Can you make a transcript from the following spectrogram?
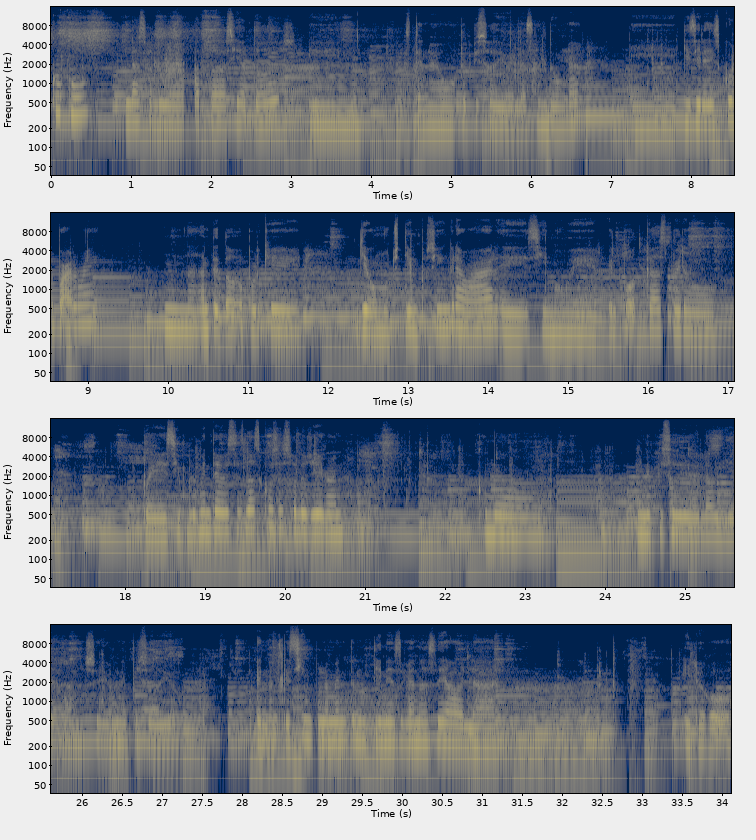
Cucu, la saludo a todas y a todos en este nuevo episodio de La Sandunga. Eh, quisiera disculparme mm, ante todo porque llevo mucho tiempo sin grabar, eh, sin mover el podcast, pero pues simplemente a veces las cosas solo llegan como un episodio de la vida, no sé, un episodio en el que simplemente no tienes ganas de hablar y luego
